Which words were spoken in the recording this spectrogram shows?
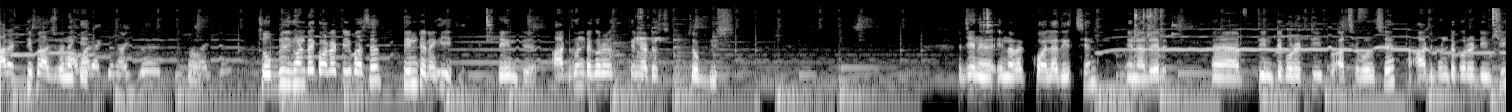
আর এক টিপ আসবে নাকি? একজন আসবে চব্বিশ ঘন্টায় কটা টিপ আছে? তিনটে নাকি? তিনটে। আট ঘণ্টা করে তিন আটে চব্বিশ। যে এনারা কয়লা দিচ্ছেন এনাদের তিনটে করে টিপ আছে বলছে আট ঘণ্টা করে ডিউটি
